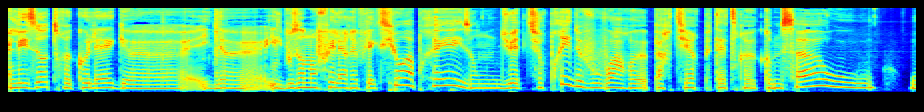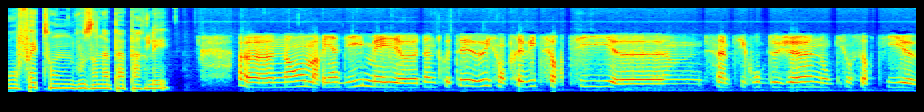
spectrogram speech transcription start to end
les autres collègues, ils, ils vous en ont fait la réflexion après, ils ont dû être surpris de vous voir partir peut-être comme ça ou, ou en fait on ne vous en a pas parlé? Euh, non, on m'a rien dit, mais euh, d'un autre côté, eux, ils sont très vite sortis. euh, c'est un petit groupe de jeunes, donc ils sont sortis euh,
